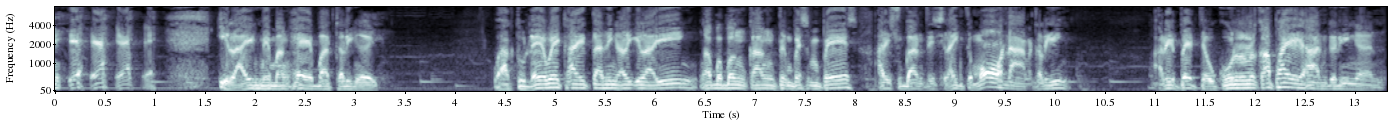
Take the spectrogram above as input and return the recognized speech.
ilain memang hebat keling euy. waktu dewek kaitan lain ngabebengkang tempes-empes Ari Suganti lain temodal keling Ari PT ukur kapaihan geningan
